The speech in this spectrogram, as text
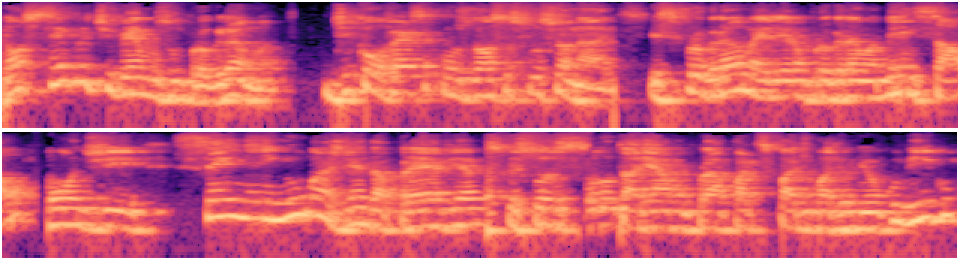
Nós sempre tivemos um programa de conversa com os nossos funcionários. Esse programa ele era um programa mensal, onde sem nenhuma agenda prévia as pessoas voluntariavam para participar de uma reunião comigo.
